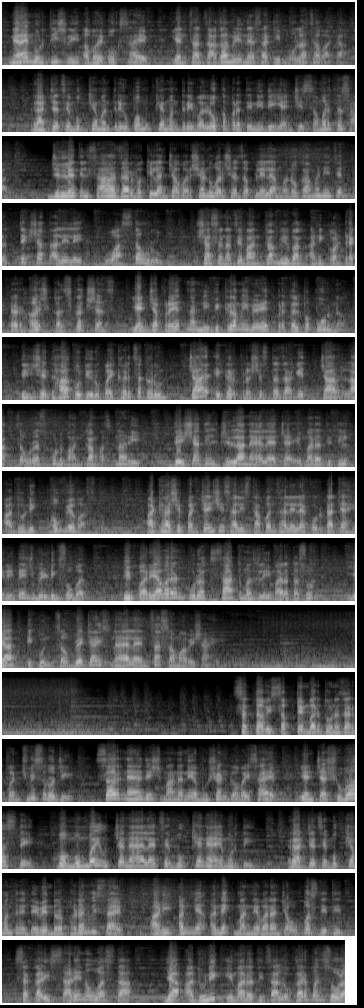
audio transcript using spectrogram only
न्यायमूर्ती श्री अभय ओक साहेब यांचा जागा मिळण्यासाठी मोलाचा वाटा. राज्याचे मुख्यमंत्री उपमुख्यमंत्री व लोकप्रतिनिधी यांची समर्थ साथ. जिल्ह्यातील सहा हजार वकिलांच्या वर्षानुवर्ष जपलेल्या मनोकामनेचे प्रत्यक्षात आलेले वास्तव रूप शासनाचे बांधकाम विभाग आणि कॉन्ट्रॅक्टर हर्ष कन्स्ट्रक्शन्स यांच्या प्रयत्नांनी विक्रमी वेळेत प्रकल्प पूर्ण. तीनशे दहा कोटी रुपये खर्च करून चार एकर प्रशस्त जागेत चार लाख चौरस फूट बांधकाम असणारी देशातील जिल्हा न्यायालयाच्या इमारतीतील आधुनिक भव्य वास्तू. अठराशे पंच्याऐंशी साली स्थापन झालेल्या कोर्टाच्या हेरिटेज बिल्डिंग सोबत ही पर्यावरणपूरक सात मजली इमारत असून यात एकूण चव्वेचाळीस न्यायालयांचा समावेश आहे. सत्तावीस सप्टेंबर दोन हजार पंचवीस रोजी सरन्यायाधीश माननीय भूषण गवई साहेब यांच्या शुभ हस्ते व मुंबई उच्च न्यायालयाचे मुख्य न्यायमूर्ती राज्याचे मुख्यमंत्री देवेंद्र फडणवीस साहेब आणि अन्य अनेक मान्यवरांच्या उपस्थितीत सकाळी साडेनऊ वाजता या आधुनिक इमारतीचा लोकार्पण सोहळा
